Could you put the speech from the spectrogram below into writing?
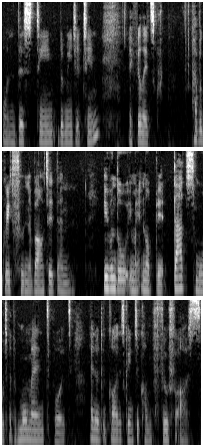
on this team, the major team. I feel like it's have a great feeling about it and even though it might not be that smooth at the moment, but I know that God is going to come through for us.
